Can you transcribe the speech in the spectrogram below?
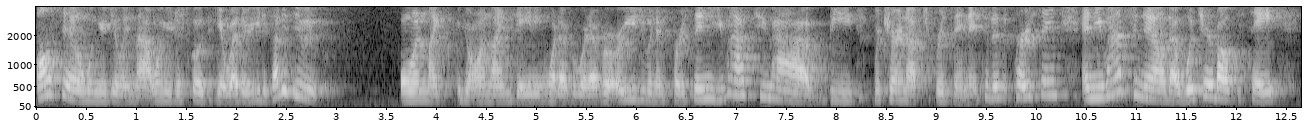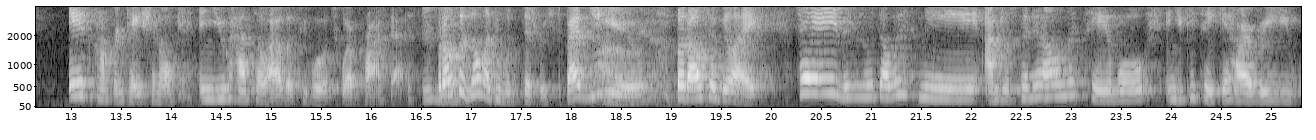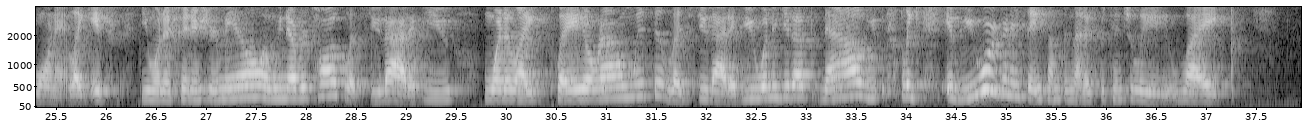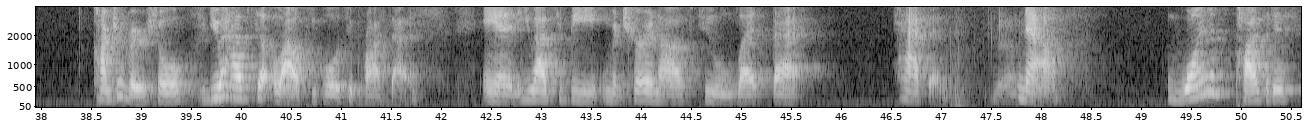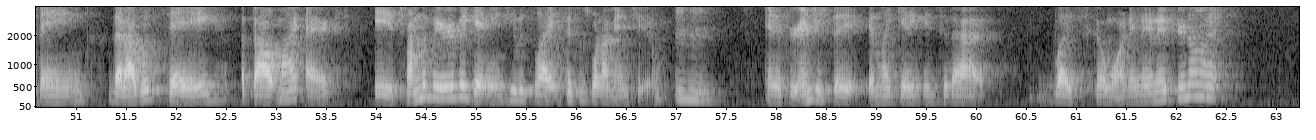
also when you're doing that, when you're disclosing it, whether you decide to do it on like your online dating, whatever, whatever, or you do it in person, you have to have be mature enough to present it to this person, and you have to know that what you're about to say is confrontational, and you have to allow those people to a process. But mm-hmm. also, don't let people disrespect you. yeah. But also be like. Hey, this is what's up with me. I'm just putting it out on the table, and you can take it however you want it. Like, if you want to finish your meal and we never talk, let's do that. If you want to like play around with it, let's do that. If you want to get up now, you like if you were going to say something that is potentially like controversial, you mm-hmm. have to allow people to process and you have to be mature enough to let that happen. Yeah. Now, one positive thing that I would say about my ex is from the very beginning, he was like, "This is what I'm into." Mm-hmm. And if you're interested in like getting into that, let's go on. And then if you're not,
